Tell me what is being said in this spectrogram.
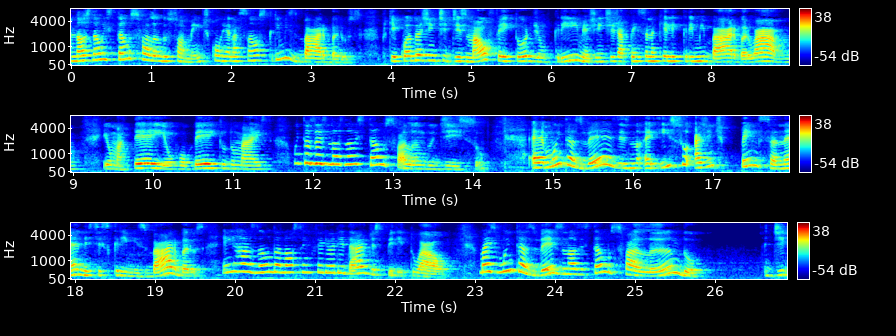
nós não estamos falando somente com relação aos crimes bárbaros, porque quando a gente diz malfeitor de um crime, a gente já pensa naquele crime bárbaro, ah, eu matei, eu roubei, tudo mais. Muitas vezes nós não estamos falando disso. É, muitas vezes é, isso a gente pensa né, nesses crimes bárbaros em razão da nossa inferioridade espiritual, mas muitas vezes nós estamos falando de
